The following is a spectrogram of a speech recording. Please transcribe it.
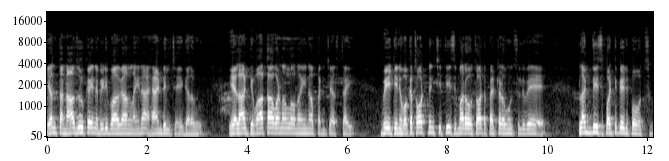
ఎంత నాజూకైన విడి భాగాలనైనా హ్యాండిల్ చేయగలవు. ఎలాంటి వాతావరణంలోనైనా పనిచేస్తాయి. వీటిని ఒక చోట నుంచి తీసి మరో చోట పెట్టడం సులువే. ప్లగ్ తీసి పట్టుకెళ్ళిపోవచ్చు.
